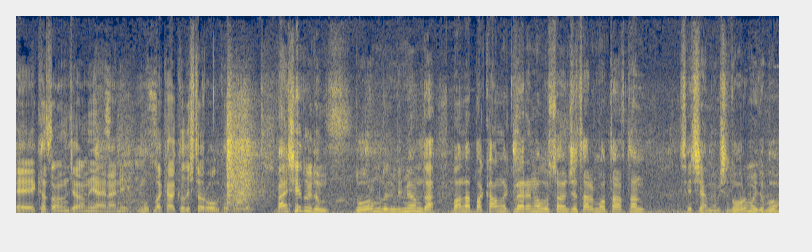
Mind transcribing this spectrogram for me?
e, kazanacağını yani hani mutlaka Kılıçdaroğlu kazanacak. Ben şey duydum, doğru mu duydum bilmiyorum da bana bakanlık veren olursa önce tarım o taraftan seçeceğim demişti. Doğru muydu bu?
